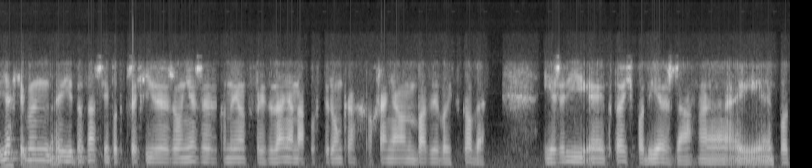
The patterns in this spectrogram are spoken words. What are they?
Ja chciałbym jednoznacznie podkreślić, że żołnierze wykonują swoje zadania na posterunkach, ochraniają bazy wojskowe. Jeżeli e, ktoś podjeżdża e, pod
